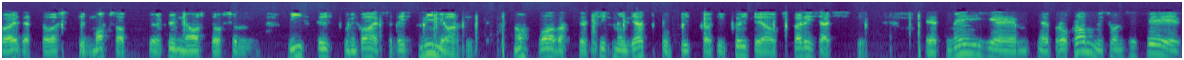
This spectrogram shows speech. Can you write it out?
väidetavasti maksab kümne aasta jooksul viisteist kuni kaheksateist miljardit, noh, vaadake, et siis meil jätkub ikkagi kõigi jaoks päris hästi. Et meie programmis on siis veel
